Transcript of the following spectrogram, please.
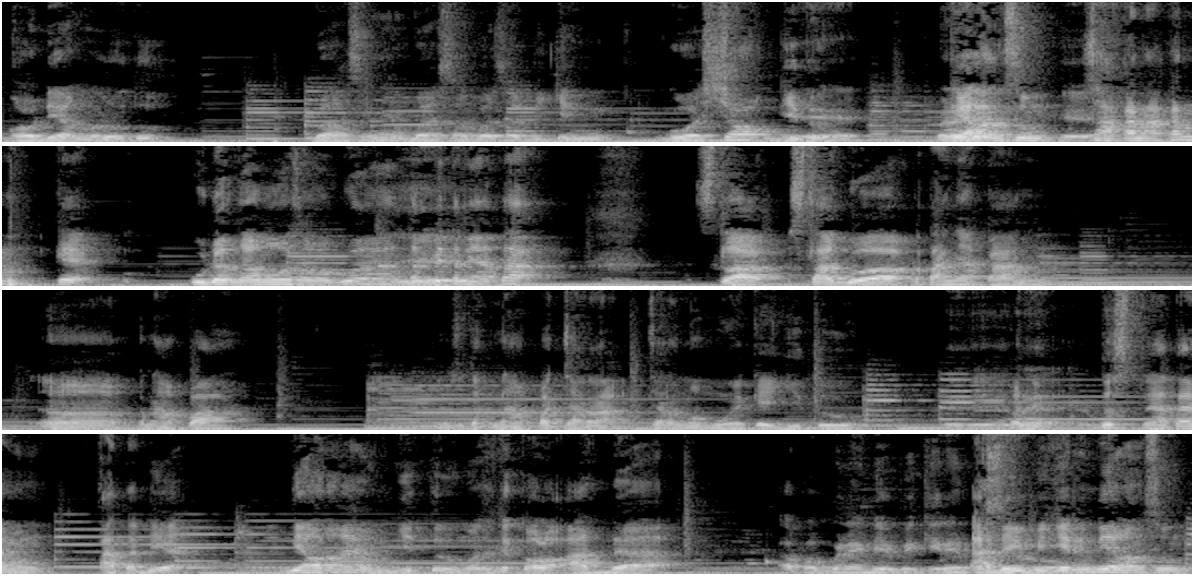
kalau dia ngeluh tuh bahasanya bahasa-bahasa bikin gua shock gitu Iya. kayak Padahal- langsung iya. seakan-akan kayak udah nggak mau sama gue tapi Iya. ternyata setelah setelah gue pertanyakan eh, kenapa? Maksudnya kenapa cara cara ngomongnya kayak gitu? Iya, kan iya. terus ternyata emang kata dia dia orangnya emang gitu. Maksudnya kalau ada apa pun yang dia pikirin ada yang pikirin dia langsung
